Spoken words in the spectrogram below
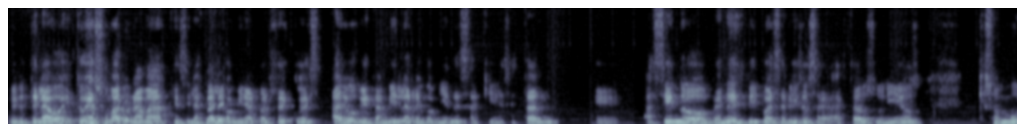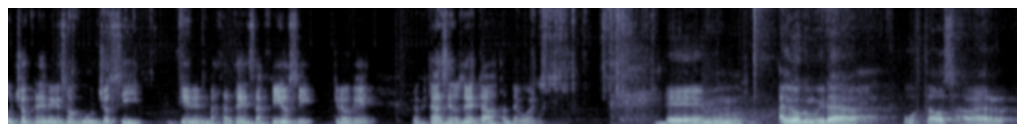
Pero te la voy, te voy a sumar una más que si las quieres combinar perfecto, es algo que también le recomiendes a quienes están eh, haciendo, vender este tipo de servicios a Estados Unidos que son muchos, créeme que son muchos y tienen bastantes desafíos y creo que lo que están haciendo ustedes está bastante bueno. Em, algo que me hubiera gustado saber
